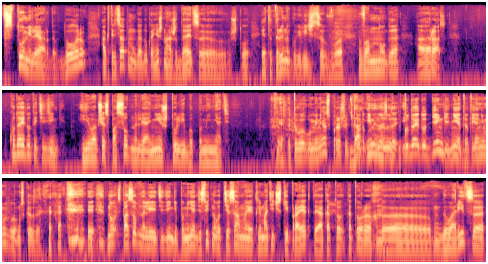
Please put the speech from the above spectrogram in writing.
в 100 миллиардов долларов, а к 30 году, конечно, ожидается, что этот рынок увеличится в, во много а, раз. Куда идут эти деньги? И вообще способны ли они что-либо поменять? Это вы у меня спрашиваете? Да, куда, именно. Куда, что... куда идут деньги? Нет, это я не могу вам сказать. Но способны ли эти деньги поменять? Действительно, вот те самые климатические проекты, о которых э, говорится,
